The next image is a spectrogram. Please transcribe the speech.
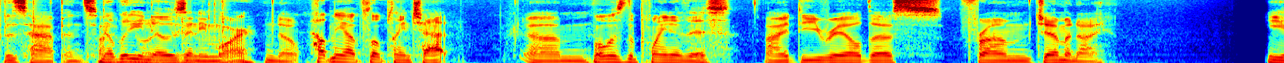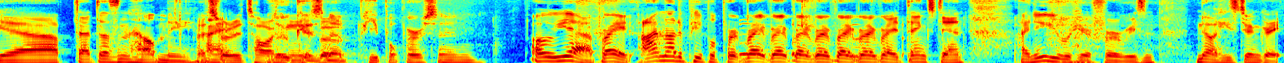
This happens. Nobody no knows idea. anymore. No. Help me out, Floatplane Chat. Um, What was the point of this? I derailed us from Gemini. Yeah, that doesn't help me. I I- started talking Luke isn't a people person. Oh yeah, right. I'm not a people person. Right, right, right, right, right, right, right. Thanks, Dan. I knew you were here for a reason. No, he's doing great.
